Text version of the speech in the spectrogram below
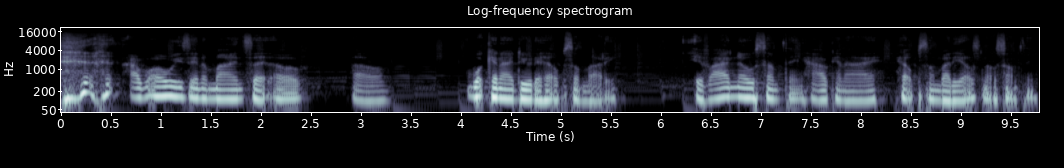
I'm always in a mindset of, um, what can I do to help somebody? If I know something, how can I help somebody else know something?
